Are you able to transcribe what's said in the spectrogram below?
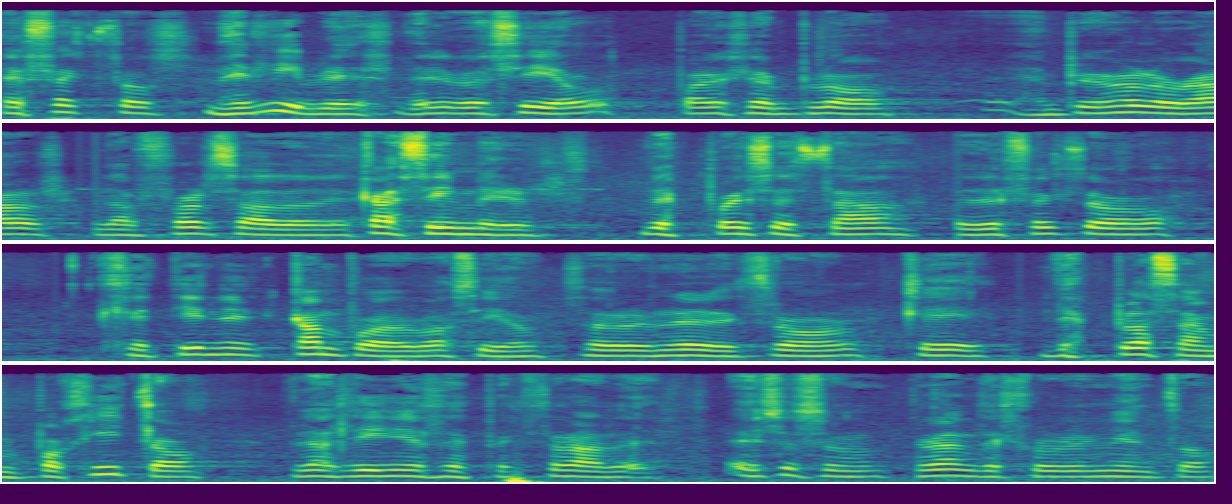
efectos medibles del vacío. Por ejemplo, en primer lugar, la fuerza de Casimir Después está el efecto que tiene el campo del vacío sobre un electrón que desplaza un poquito las líneas espectrales. Eso es un gran descubrimiento.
